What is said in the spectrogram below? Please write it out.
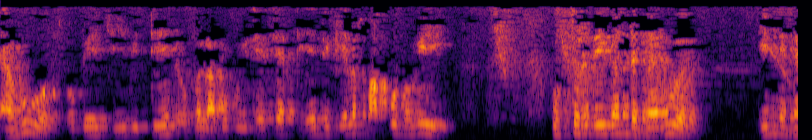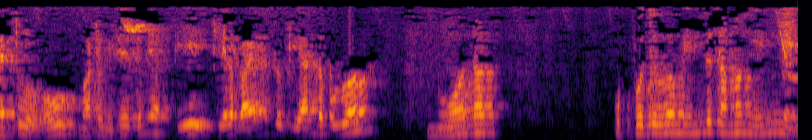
ඇහුවොත් ඔබේ ජීවිතයේ ඔබ ලබපු විශේෂයක් තියෙද කියලා මකු නොවි. උත්තර දී ගන්න බැරුව ඉන්නේ නැතුව ඔව් මට විශේෂණයක් තියෙයි කියලා බය නැතුව කියන්න පුළුවන්. නුවණක් උපදවමින් ඉන්න තමන් ඉන්නේ.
